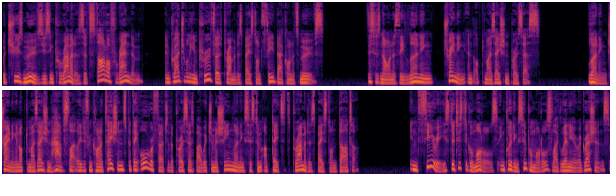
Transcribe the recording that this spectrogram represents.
would choose moves using parameters that start off random and gradually improve those parameters based on feedback on its moves. This is known as the learning, training, and optimization process. Learning, training, and optimization have slightly different connotations, but they all refer to the process by which a machine learning system updates its parameters based on data. In theory, statistical models, including simple models like linear regressions,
